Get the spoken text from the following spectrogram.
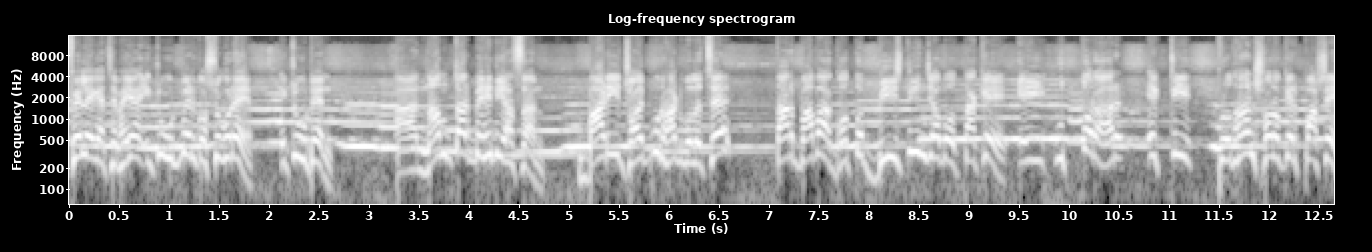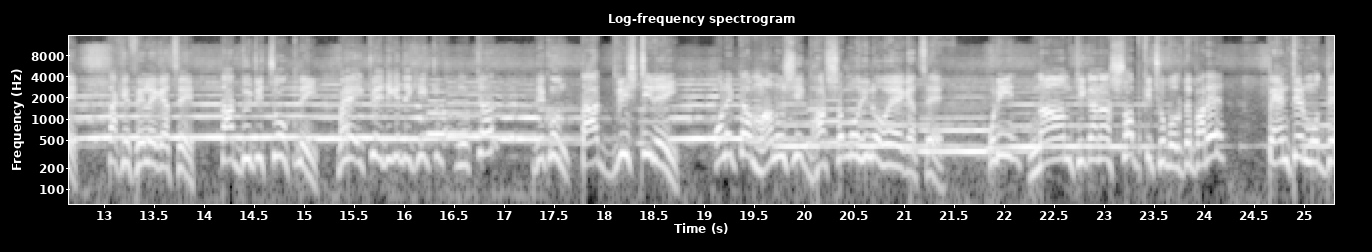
ফেলে গেছে। ভাইয়া, একটু উঠবেন কষ্ট করে। একটু উঠেন। নাম তার মেহেদি হাসান। বাড়ি জয়পুরহাট বলেছে, তার বাবা গত বিশ দিন যাবৎ তাকে এই উত্তরার একটি প্রধান সড়কের পাশে তাকে ফেলে গেছে। তার দুইটি চোখ নেই। ভাইয়া, একটু এদিকে দেখি, একটু মুখটা। দেখুন, তার দৃষ্টি নেই। অনেকটা মানসিক ভারসাম্যহীন হয়ে গেছে। উনি নাম, ঠিকানা সব কিছু বলতে পারে। প্যান্টের মধ্যে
